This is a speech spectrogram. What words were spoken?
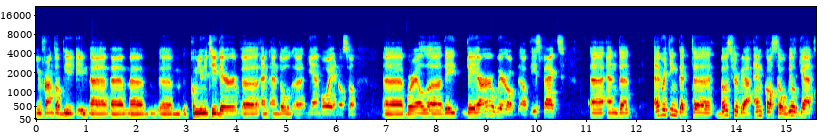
in front of the um, um, community there uh, and and all uh, the envoy and also Borrell. they they are aware of, of these facts and everything that both Serbia and Kosovo will get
